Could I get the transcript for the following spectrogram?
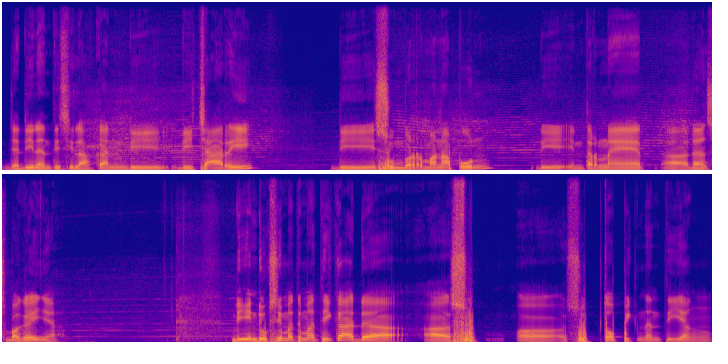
Jadi nanti silahkan di, dicari di sumber mana pun di internet uh, dan sebagainya. Di induksi matematika ada uh, sub uh, subtopik nanti yang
